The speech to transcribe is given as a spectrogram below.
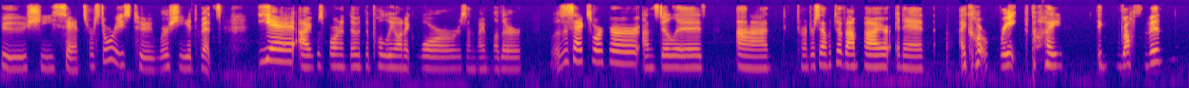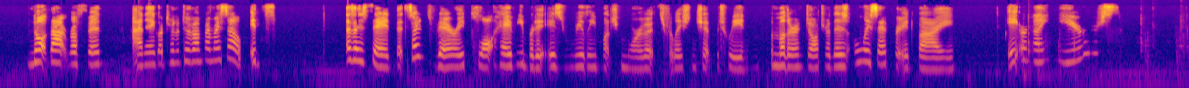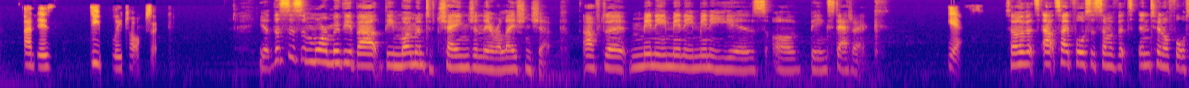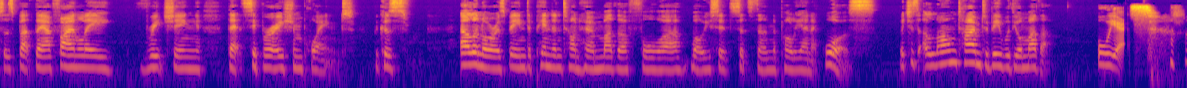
who she sends her stories to, where she admits, Yeah, I was born in the Napoleonic Wars, and my mother was a sex worker and still is, and turned herself into a vampire, and then I got raped by Ruthven, not that Ruthven, and then I got turned into a vampire myself. It's, as I said, that sounds very plot heavy, but it is really much more about this relationship between a mother and daughter that is only separated by eight or nine years and is deeply toxic. Yeah, this is more a movie about the moment of change in their relationship after many, many, many years of being static. Yes. Some of it's outside forces, some of it's internal forces, but they are finally reaching that separation point because Eleanor has been dependent on her mother for, well, you said since the Napoleonic Wars, which is a long time to be with your mother. Oh, yes.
